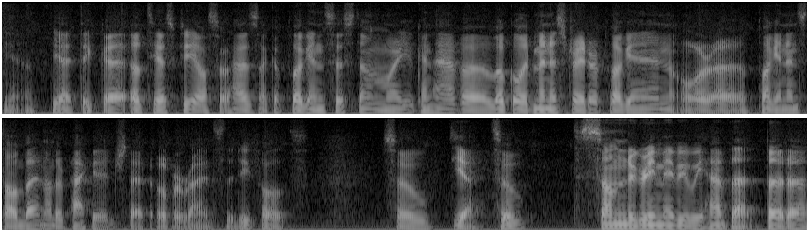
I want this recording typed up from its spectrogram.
Yeah, yeah. I think uh, LTSP also has like a plugin system where you can have a local administrator plugin or a plugin installed by another package that overrides the defaults. So yeah, so to some degree maybe we have that, but uh,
